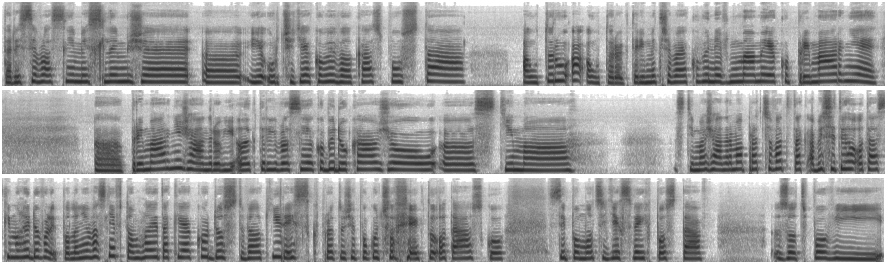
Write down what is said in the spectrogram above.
tady si vlastně myslím, že uh, je určitě jakoby velká spousta autorů a autorek, kterými třeba jakoby nevnímáme jako primárně primárně žánrový, ale který vlastně jakoby dokážou uh, s těma s těma žánrama pracovat tak, aby si tyhle otázky mohli dovolit. Podle mě vlastně v tomhle je taky jako dost velký risk, protože pokud člověk tu otázku si pomocí těch svých postav zodpoví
